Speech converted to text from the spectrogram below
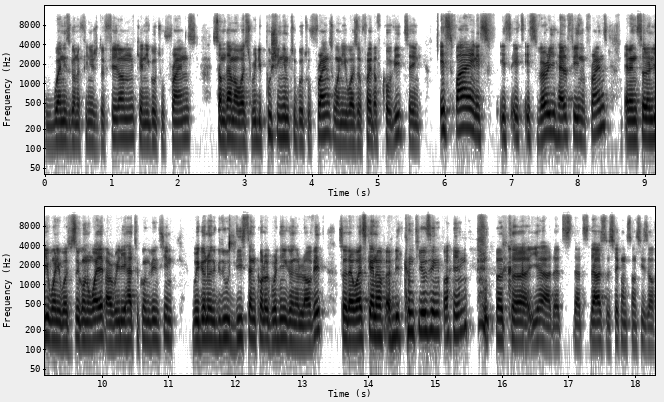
when he's going to finish the film. Can he go to France? Sometimes I was really pushing him to go to France when he was afraid of COVID, saying it's fine, it's it's it's, it's very healthy in France. And then suddenly when he was second wave, I really had to convince him we're going to do distant color grading, you're going to love it. So that was kind of a bit confusing for him. but uh, yeah, that's that's that's the circumstances of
